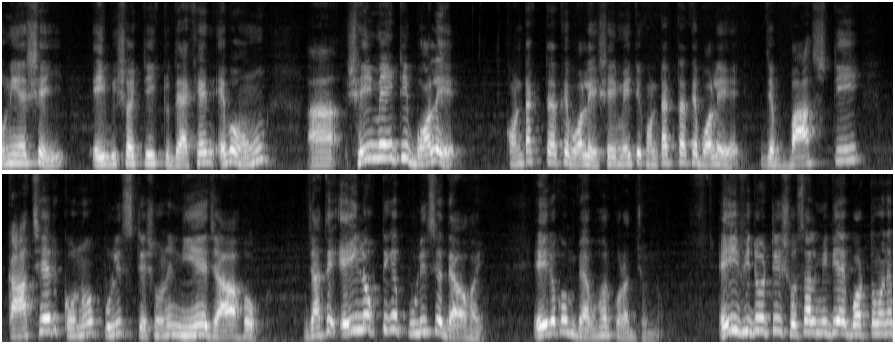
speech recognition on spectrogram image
উনি এসেই এই বিষয়টি একটু দেখেন এবং সেই মেয়েটি বলে কন্ডাক্টরকে বলে, সেই মেয়েটি কন্ডাক্টরকে বলে যে বাসটি কাছের কোনো পুলিশ স্টেশনে নিয়ে যাওয়া হোক। যাতে এই লোকটিকে পুলিশে দেওয়া হয় এই রকম ব্যবহার করার জন্য। এই ভিডিওটি সোশ্যাল মিডিয়ায় বর্তমানে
